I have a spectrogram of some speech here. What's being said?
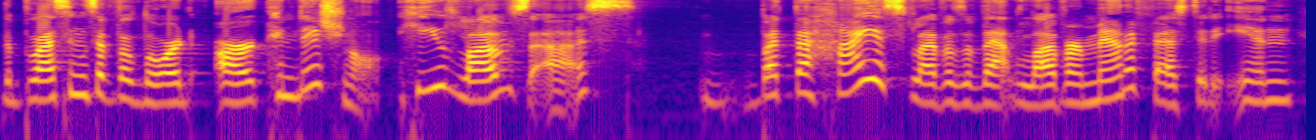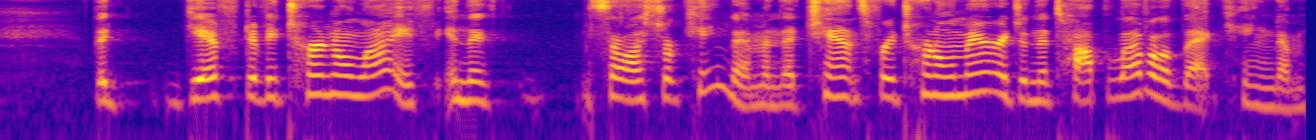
the blessings of the Lord are conditional. He loves us, but the highest levels of that love are manifested in the gift of eternal life in the celestial kingdom and the chance for eternal marriage in the top level of that kingdom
